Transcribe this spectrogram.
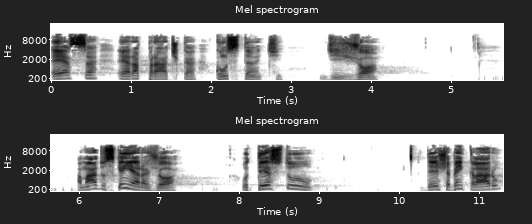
Essa era a prática constante de Jó. Amados, quem era Jó? O texto deixa bem claro,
